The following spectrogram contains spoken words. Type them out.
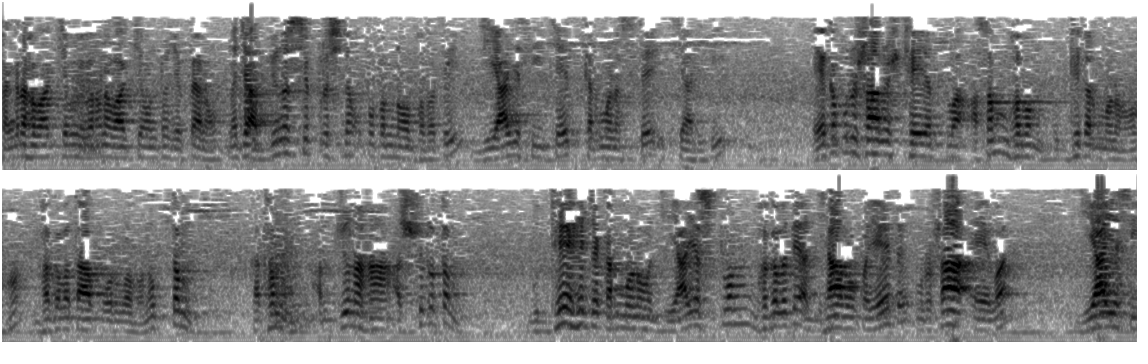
సంగ్రహవాక్యం వివరణ వాక్యం అంటూ చెప్పాను. నచ అర్జునస్య ప్రశ్న ఉపపన్నో భవతి జియాయసీ చేత్ కర్మణస్తే ఇత్యాది ఏకపురుషానుష్ఠేయత్వ అసంభవం బుద్ధికర్మణో భగవతా పూర్వమనుక్తం. కథం అర్జున అశ్రుతం. బుద్ధే చ కర్మణో జ్యాయస్వం భగవతే అధ్యారోపయేత్ వృషా ఏవ జ్యాయసీ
